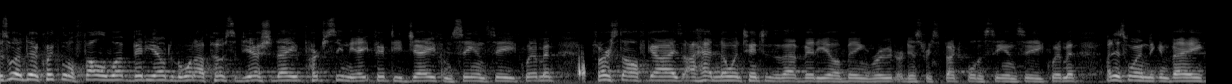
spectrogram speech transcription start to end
Just want to do a quick little follow-up video to the one I posted yesterday, purchasing the 850J from C&C Equipment. First off, guys, I had no intentions of that video of being rude or disrespectful to C&C Equipment. I just wanted to convey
